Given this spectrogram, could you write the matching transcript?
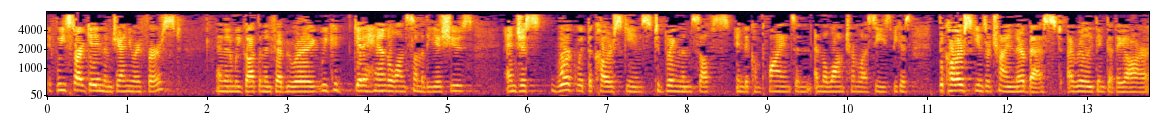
if we start getting them January 1st, and then we got them in February, we could get a handle on some of the issues and just work with the color schemes to bring themselves into compliance and, and the long-term lessees because the color schemes are trying their best. I really think that they are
